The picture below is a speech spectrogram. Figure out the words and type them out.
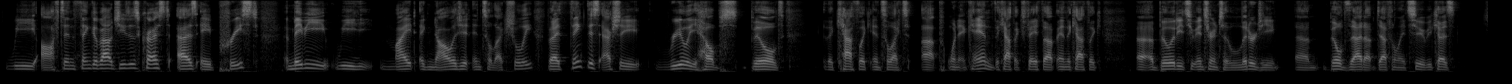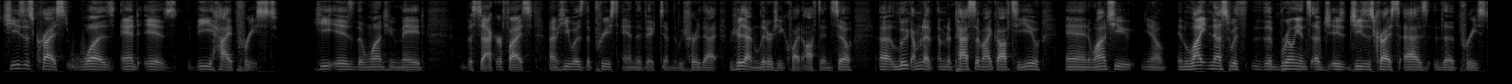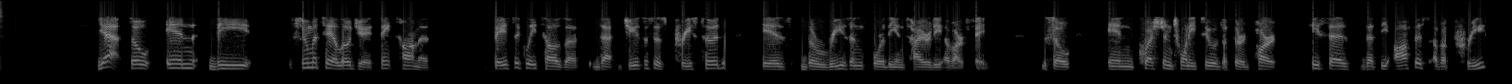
we often think about Jesus Christ as a priest. Maybe we might acknowledge it intellectually, but I think this actually really helps build the Catholic intellect up when it can, the Catholic faith up, and the Catholic uh, ability to enter into liturgy um, builds that up definitely too, because Jesus Christ was and is the high priest. He is the one who made the sacrifice. Um, he was the priest and the victim. We've heard that. We hear that in liturgy quite often. So, uh, Luke, I'm gonna I'm gonna pass the mic off to you, and why don't you you know enlighten us with the brilliance of J- Jesus Christ as the priest? Yeah. So in the Summa Theologiae, St. Thomas basically tells us that Jesus' priesthood is the reason for the entirety of our faith. So in question 22 of the third part, he says that the office of a priest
